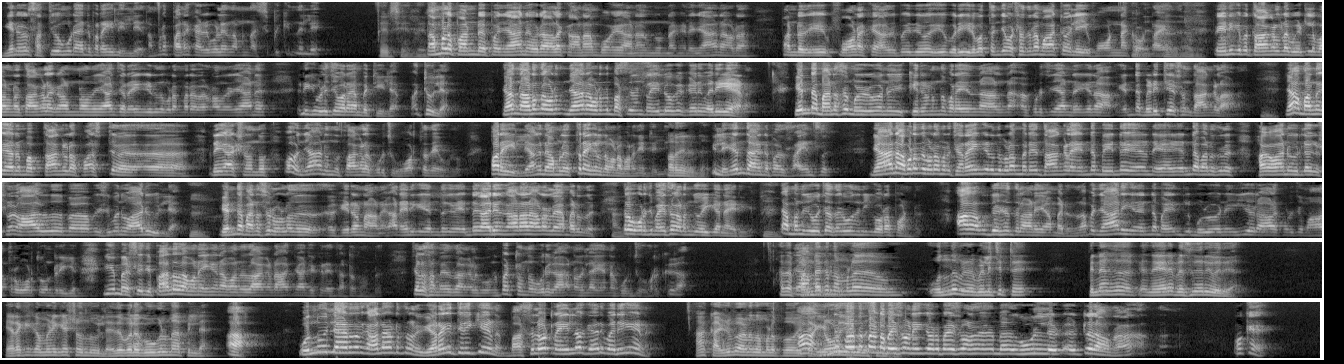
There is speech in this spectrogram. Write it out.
ഇങ്ങനെ ഒരു സത്യവും കൂടെ അതിന് പറയിലില്ലേ? നമ്മുടെ പല കഴിവുകളെയും നമ്മൾ നശിപ്പിക്കുന്നില്ലേ? തീർച്ചയായും. നമ്മൾ പണ്ട് ഇപ്പം ഞാൻ ഒരാളെ കാണാൻ പോയാണ് എന്നുണ്ടെങ്കിൽ ഞാൻ അവിടെ പണ്ട് ഈ ഫോണൊക്കെ അതിപ്പോൾ ഒരു ഇരുപത്തഞ്ച് വർഷത്തിന്റെ മാറ്റമല്ലേ ഈ ഫോണിനൊക്കെ ഉണ്ടായത്? അപ്പോൾ എനിക്കിപ്പോൾ താങ്കളുടെ വീട്ടിൽ വരണം താങ്കളെ കാണണമെന്ന് ഞാൻ ചെറിയ ഇവിടം വരെ വരണമെന്ന് ഞാൻ എനിക്ക് വിളിച്ച് പറയാൻ പറ്റിയില്ല. പറ്റൂല. ഞാൻ നടന്ന് അവിടെ ഞാൻ അവിടെ നിന്ന് ബസ്സിലും ട്രെയിനിലും ഒക്കെ കയറി വരികയാണ്. എന്റെ മനസ്സ് മുഴുവനും ഈ കിരൺ എന്ന് പറയുന്ന ആളിനെ കുറിച്ച് ഞാൻ ഇങ്ങനെ എന്റെ മെഡിറ്റേഷൻ താങ്കളാണ്. ഞാൻ വന്ന് കയറുമ്പോൾ താങ്കളുടെ ഫസ്റ്റ് റിയാക്ഷൻ ഒന്ന് ഓ ഞാനൊന്ന് താങ്കളെ കുറിച്ച് ഓർത്തതേ ഉള്ളൂ. പറയില്ല? അങ്ങനെ നമ്മൾ എത്രയെങ്കിലും തവണ പറഞ്ഞിട്ടില്ല? ഇല്ല? എന്താ എന്റെ സയൻസ് ഞാൻ അവിടെ നിന്ന് ഇവിടം വരെ ചിറയങ്കിരുന്ന് ഇവിടം വരെ താങ്കളെ എന്റെ എന്റെ എന്റെ മനസ്സിൽ ഭഗവാനും ഇല്ല കൃഷ്ണനും ആരും ശിവനും ആരുമില്ല എന്റെ മനസ്സിലുള്ളത് കിരണാണ്. കാരണം എനിക്ക് എന്ത് എന്റെ കാര്യം കാണാനാണല്ലോ ഞാൻ വരുന്നത്. ഇത്ര കുറച്ച് പൈസ കടന്ന് ചോദിക്കാനായിരിക്കും. ഞാൻ വന്ന് ചോദിച്ചാൽ തരുമെന്ന് എനിക്ക് ഉറപ്പുണ്ട്. ആ ഉദ്ദേശത്തിലാണ് ഞാൻ വരുന്നത്. അപ്പോൾ ഞാനിങ്ങനെ എന്റെ മൈൻഡിൽ മുഴുവനും ഈ ഒരാളെക്കുറിച്ച് മാത്രം ഓർത്തുകൊണ്ടിരിക്കുക. ഈ മെസ്സേജ് പലതവണ ഇങ്ങനെ വന്ന് താങ്കളുടെ ആജ്ഞാചക്രയെ തട്ടുന്നുണ്ട്. ചില സമയത്ത് താങ്കൾക്ക് തോന്നുന്നു പെട്ടെന്ന് ഒരു കാരണമില്ല എന്നെക്കുറിച്ച് ഓർക്കുക. അതെ പണ്ടൊക്കെ നമ്മൾ ഒന്ന് വിളിച്ചിട്ട് പിന്നെ അങ്ങ് നേരെ ബസ് കയറി വരിക. ഇടയ്ക്ക് കമ്മ്യൂണിക്കേഷൻ ഒന്നുമില്ല. ഇതേപോലെ ഗൂഗിൾ മാപ്പ് ഇല്ല. ആ. ഒന്നുമില്ലായിരുന്ന ഒരു കാലഘട്ടത്തിലാണ്. ഇറങ്ങി തിരിക്കുകയാണ്. ബസ്സിലോ ട്രെയിനിലോ കയറി വരികയാണ്. ആ കഴിവാണ് നമ്മളിപ്പോൾ വേണ്ട. പൈസ വേണമെങ്കിൽ പൈസ ഗൂഗിളിൽ ഇട്ടതാവുന്ന ഓക്കെ.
